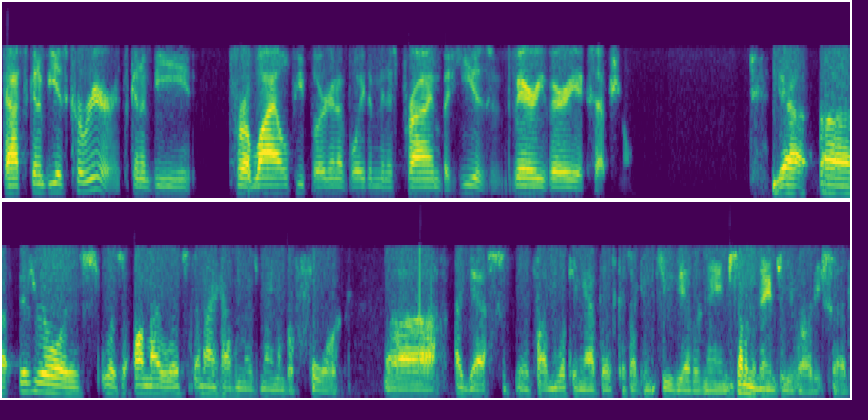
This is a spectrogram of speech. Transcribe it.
that's going to be his career. It's going to be for a while people are going to avoid him in his prime, but he is very, very exceptional. Yeah, uh, Israil is was on my list, and I have him as my number four. Uh, I guess if I'm looking at this because I can see the other names. Some of the names we've already said.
